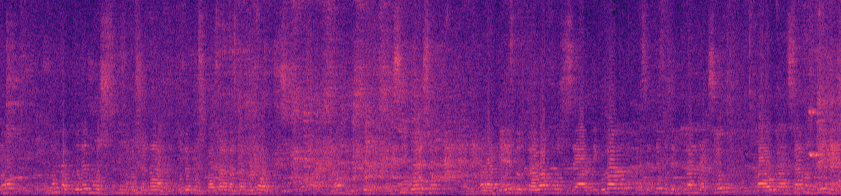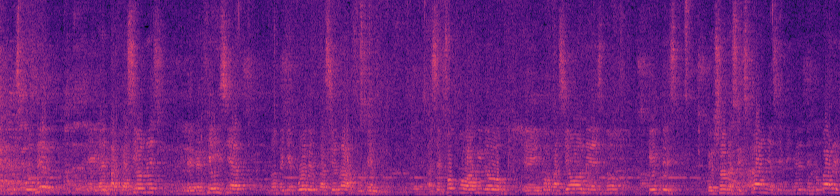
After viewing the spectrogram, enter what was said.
no, nunca podemos solucionar, podemos causar bastante muertes. ¿No? Exijo eso para que estos trabajos se articulados, presentemos el plan de acción para organizarnos bien disponer de las embarcaciones de emergencia donde que puede ocasionar, por ejemplo. Hace poco ha habido eh, informaciones, ¿no? Gentes, personas extrañas en diferentes lugares,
